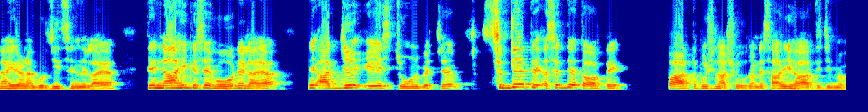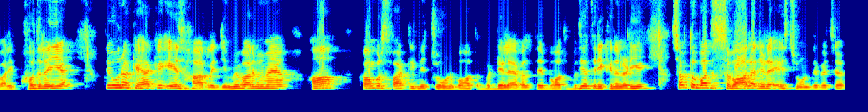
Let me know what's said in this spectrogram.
ਨਾ ਹੀ ਰਾਣਾ ਗੁਰਜੀਤ ਸਿੰਘ ਨੇ ਲਾਇਆ ਤੇ ਨਾ ਹੀ ਕਿਸੇ ਹੋਰ ਨੇ ਲਾਇਆ। ਤੇ ਅੱਜ ਇਸ ਚੋਣ ਵਿੱਚ ਸਿੱਧੇ ਤੇ ਅਸਿੱਧੇ ਤੌਰ ਤੇ ਭਾਰਤ ਭੂਸ਼ਣ ਆਸ਼ੂ ਹੋਰਾਂ ਨੇ ਸਾਰੀ ਹਾਰ ਦੀ ਜ਼ਿੰਮੇਵਾਰੀ ਖੁਦ ਲਈ ਹੈ ਤੇ ਉਹਨਾਂ ਕਿਹਾ ਕਿ ਇਸ ਹਾਰ ਲਈ ਜ਼ਿੰਮੇਵਾਰ ਵੀ ਮੈਂ ਹਾਂ। ਹਾਂ, ਕਾਂਗਰਸ ਪਾਰਟੀ ਨੇ ਚੋਣ ਬਹੁਤ ਵੱਡੇ ਲੈਵਲ ਤੇ ਬਹੁਤ ਵਧੀਆ ਤਰੀਕੇ ਨਾਲ ਲੜੀ ਹੈ। ਸਭ ਤੋਂ ਵੱਧ ਸਵਾਲ ਹੈ ਜਿਹੜਾ ਇਸ ਚੋਣ ਦੇ ਵਿੱਚ,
